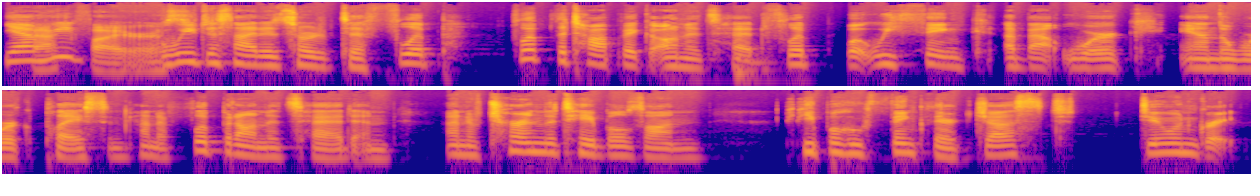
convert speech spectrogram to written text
yeah, backfires. We, we decided sort of to flip flip the topic on its head, flip what we think about work and the workplace, and kind of flip it on its head, and kind of turn the tables on people who think they're just doing great.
